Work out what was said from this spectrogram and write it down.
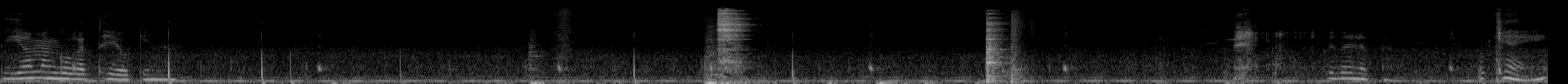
위험한 것 같아, 여기는. 빼달렸다. 오케이.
